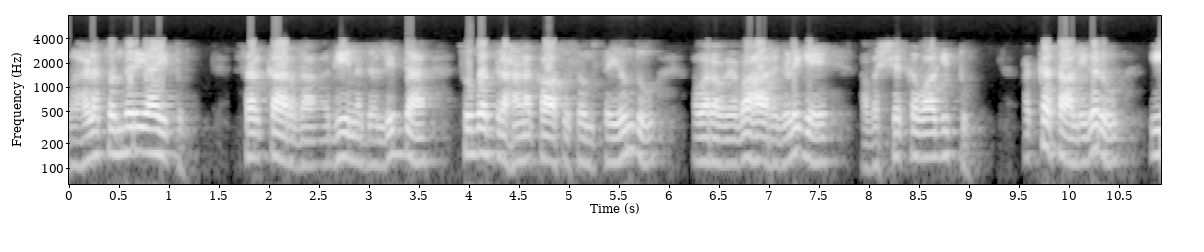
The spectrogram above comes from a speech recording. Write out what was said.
ಬಹಳ ತೊಂದರೆಯಾಯಿತು. ಸರ್ಕಾರದ ಅಧೀನದಲ್ಲಿದ್ದ ಸುಭದ್ರ ಹಣಕಾಸು ಸಂಸ್ಥೆಯೊಂದು ಅವರ ವ್ಯವಹಾರಗಳಿಗೆ ಅವಶ್ಯಕವಾಗಿತ್ತು. ಅಕ್ಕಸಾಲಿಗರು ಈ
